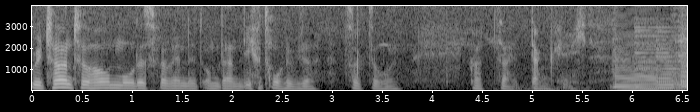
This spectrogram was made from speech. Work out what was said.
Return to Home Modus verwendet, um dann die Drohne wieder zurückzuholen. Gott sei Dank echt.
